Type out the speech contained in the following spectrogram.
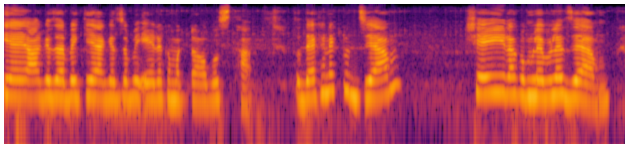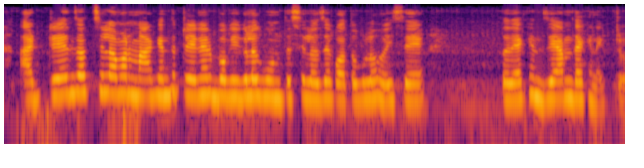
কে আগে যাবে, কে আগে যাবে, এরকম একটা অবস্থা। তো দেখেন একটু জ্যাম সেই রকম লেভেলের জ্যাম আর ট্রেন যাচ্ছিল, আমার মা কিন্তু ট্রেনের বগিগুলো গুনতেছিল যে কতগুলো হয়েছে তো দেখেন জ্যাম দেখেন একটু।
